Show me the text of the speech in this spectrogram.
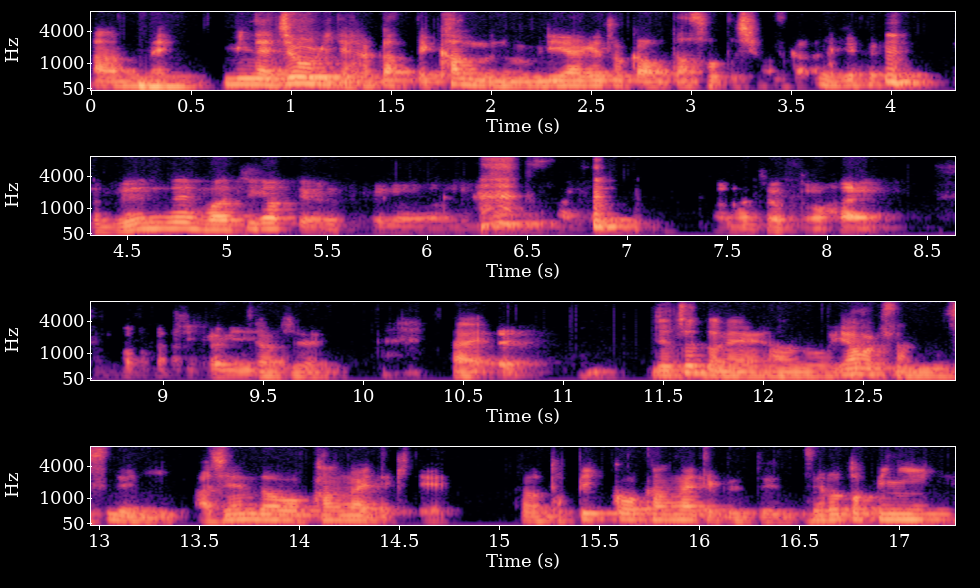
あのね、みんな定規で測って幹部の売り上げとかを出そうとしますからね。全然間違ってるんですけど、はいあのちょっと、はい。はいはい。じゃあちょっとね、あの山木さんもすでにアジェンダを考えてきて、そのトピックを考えてくるというゼロトピに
